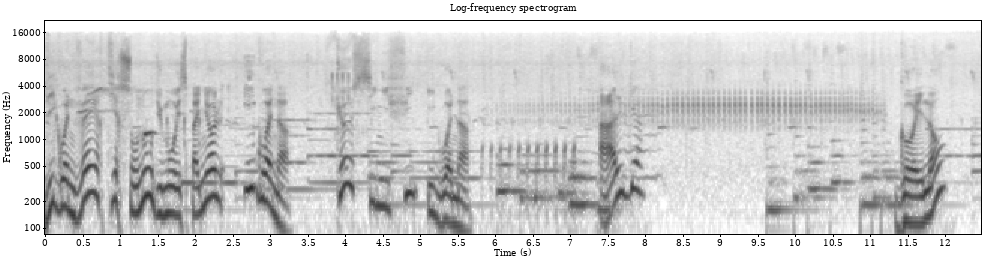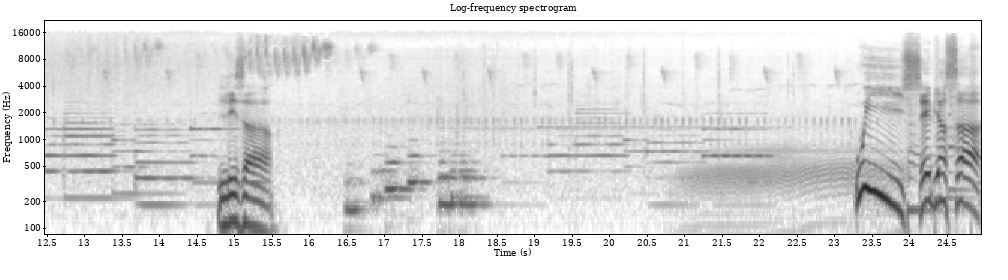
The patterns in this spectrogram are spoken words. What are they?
L'iguane vert tire son nom du mot espagnol iguana. Que signifie iguana? Algue Goéland Lézard Oui, c'est bien ça.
